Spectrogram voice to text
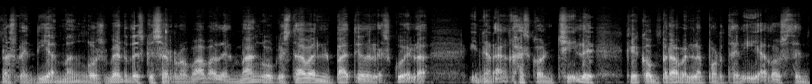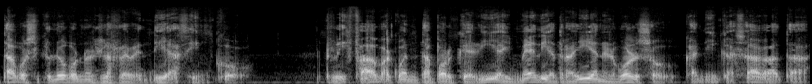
Nos vendía mangos verdes que se robaba del mango que estaba en el patio de la escuela y naranjas con chile que compraba en la portería a dos centavos y que luego nos las revendía a cinco. Rifaba cuanta porquería y media traía en el bolso, canicas, ágata,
